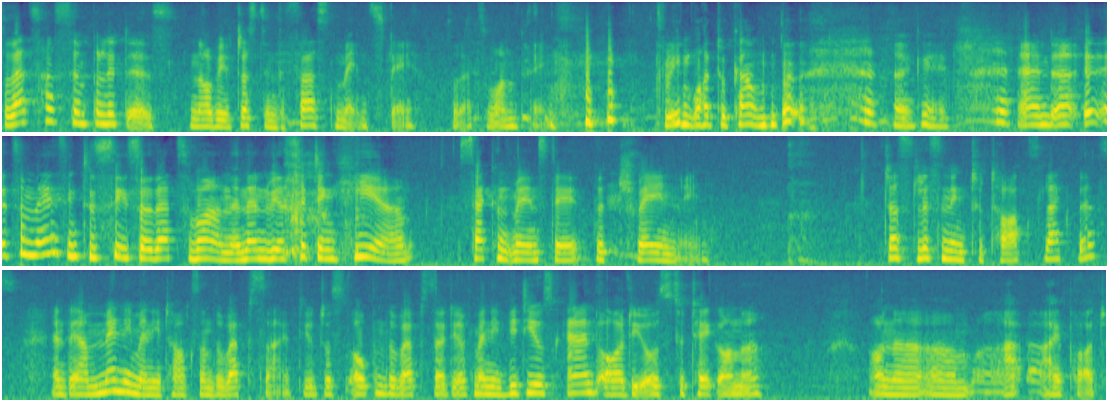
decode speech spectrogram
So that's how simple it is. Now we are just in the first mainstay, so that's one thing. Three more to come. okay, and uh, it, it's amazing to see. So that's one, and then we are sitting here. Second mainstay, the training. Just listening to talks like this, and there are many, many talks on the website. You just open the website, you have many videos and audios to take on a on a um, iPod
